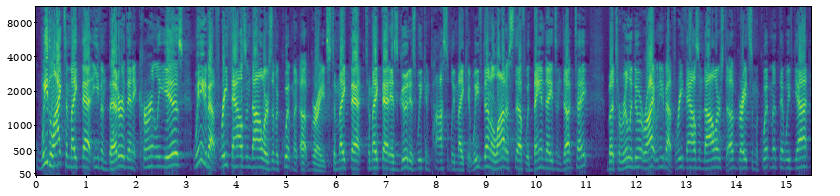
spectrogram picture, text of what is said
we'd like to make that even better than it currently is. We need about $3,000 of equipment upgrades to make that, to make that as good as we can possibly make it. We've done a lot of stuff with band-aids and duct tape, but to really do it right, we need about $3,000 to upgrade some equipment that we've got.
